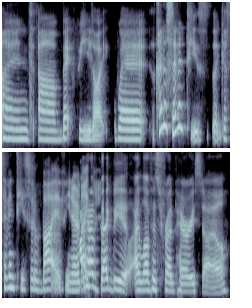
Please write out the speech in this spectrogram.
and um, Begbie like wear kind of seventies, like a seventies sort of vibe, you know? I have Begbie. I love his Fred Perry style.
